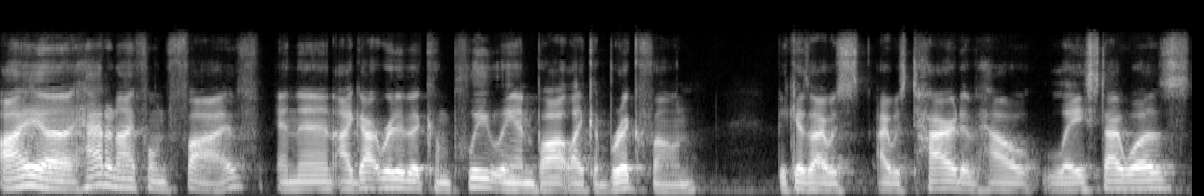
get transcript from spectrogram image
i uh, had an iphone 5 and then i got rid of it completely and bought like a brick phone because i was i was tired of how laced i was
